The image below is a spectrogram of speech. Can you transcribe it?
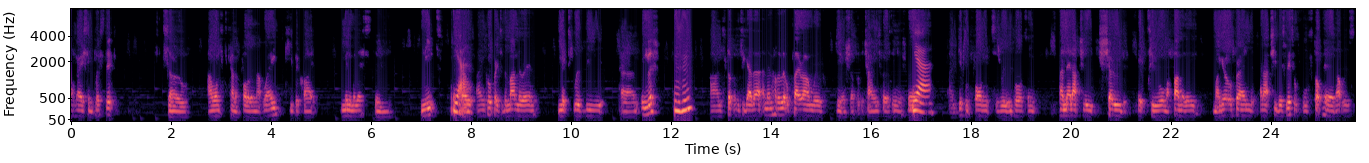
are very simplistic, so I wanted to kind of follow in that way, keep it quite minimalist and neat. Yeah. So I incorporated the Mandarin mixed with the um, English Mm-hmm. and stuck them together, and then had a little play around with, you know, should I put the Chinese first, English first? Yeah. And different fonts is really important. And then actually showed it to all my family, my girlfriend, and actually this little full stop here, that was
